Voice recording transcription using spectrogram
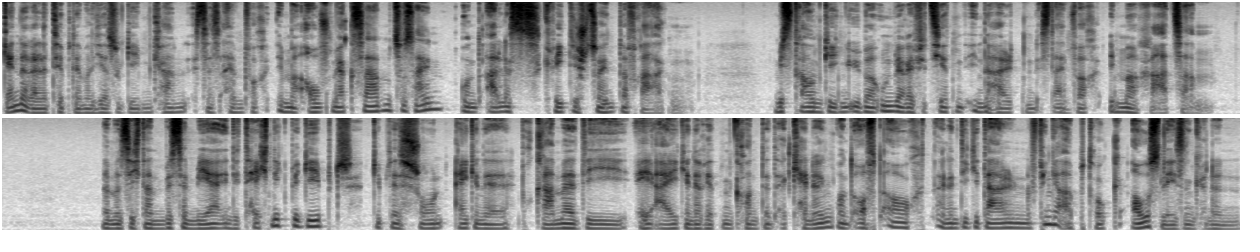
generelle Tipp, den man hier so geben kann, ist es einfach immer aufmerksam zu sein und alles kritisch zu hinterfragen. Misstrauen gegenüber unverifizierten Inhalten ist einfach immer ratsam. Wenn man sich dann ein bisschen mehr in die Technik begibt, gibt es schon eigene Programme, die AI-generierten Content erkennen und oft auch einen digitalen Fingerabdruck auslesen können,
